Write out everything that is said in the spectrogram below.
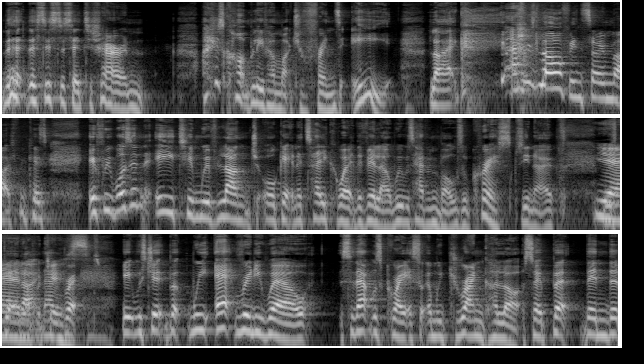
the the sister said to Sharon. I just can't believe how much your friends eat. Like, I was laughing so much because if we wasn't eating with lunch or getting a takeaway at the villa, we was having bowls of crisps, you know. We Yeah, like just- It was just, but we ate really well. So that was great. So, and we drank a lot. So, but then the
